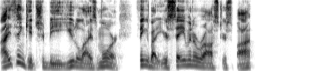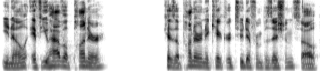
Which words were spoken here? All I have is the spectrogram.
I think it should be utilized more. Think about it. You're saving a roster spot. You know, if you have a punter, because a punter and a kicker, are two different positions. So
